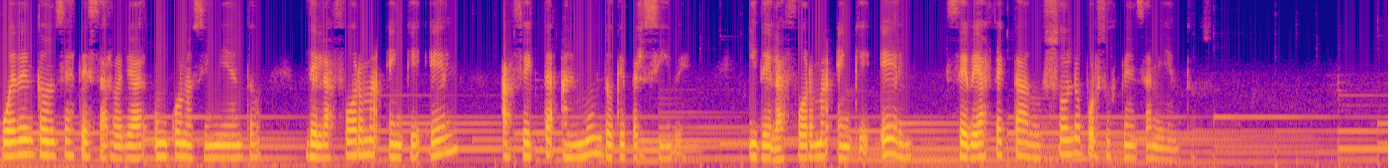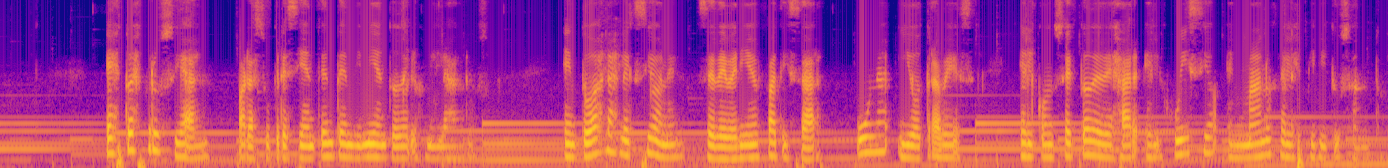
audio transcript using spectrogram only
puede entonces desarrollar un conocimiento de la forma en que él afecta al mundo que percibe y de la forma en que él se ve afectado solo por sus pensamientos. Esto es crucial para su creciente entendimiento de los milagros. En todas las lecciones se debería enfatizar una y otra vez el concepto de dejar el juicio en manos del Espíritu Santo.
